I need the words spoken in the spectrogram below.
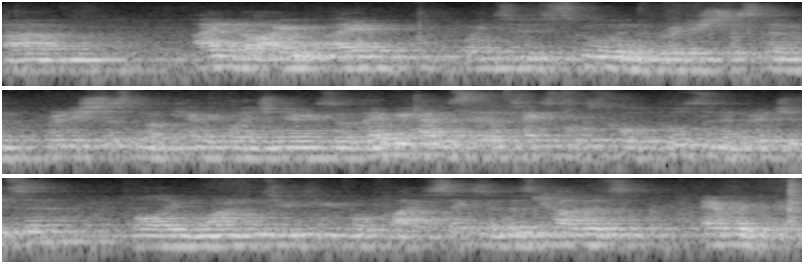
um, I don't know, I, I went to school in the British system, British system of chemical engineering, so there we have a set of textbooks called Coulson and Richardson, volume 1, 2, 3, 4, 5, 6, and this covers everything.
